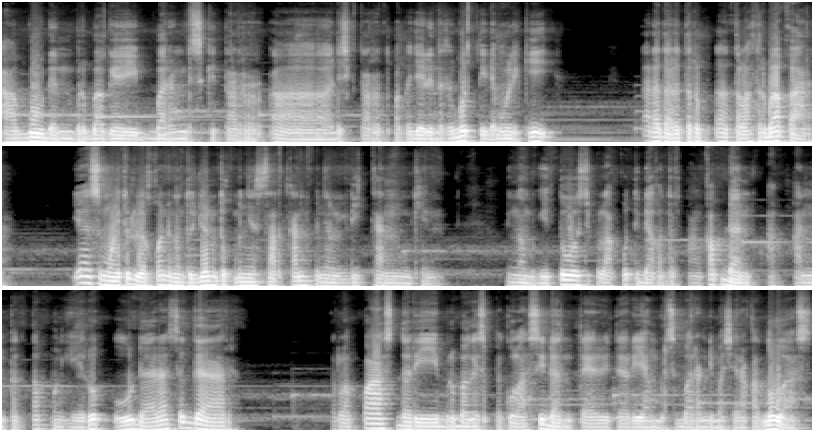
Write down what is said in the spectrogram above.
abu dan berbagai barang di sekitar uh, di sekitar tempat kejadian tersebut tidak memiliki tanda-tanda ter, uh, telah terbakar. Ya semua itu dilakukan dengan tujuan untuk menyesatkan penyelidikan mungkin. Dengan begitu si pelaku tidak akan tertangkap dan akan tetap menghirup udara segar. Terlepas dari berbagai spekulasi dan teori-teori yang bersebaran di masyarakat luas,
